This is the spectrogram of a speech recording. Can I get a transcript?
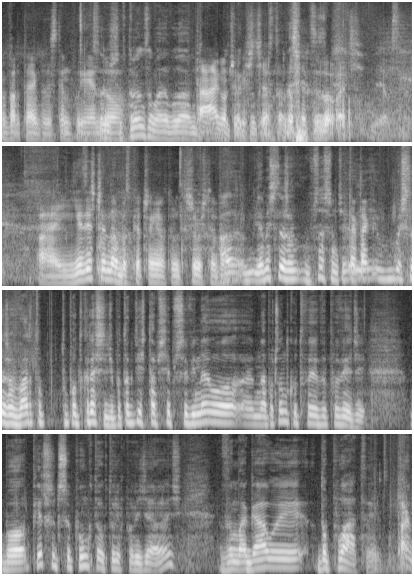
warta jakby występuje Sorry, do... się wtrącam, ale wolałem Tak, oczywiście, tak to ustalać. doprecyzować. Jasne. A Jest jeszcze jedno ubezpieczenie, o którym też myślę Ale ja myślę, że, przepraszam Cię, Tak, tak. myślę, że warto tu podkreślić, bo to gdzieś tam się przewinęło e, na początku Twojej wypowiedzi, bo pierwsze trzy punkty, o których powiedziałeś, wymagały dopłaty. Tak.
